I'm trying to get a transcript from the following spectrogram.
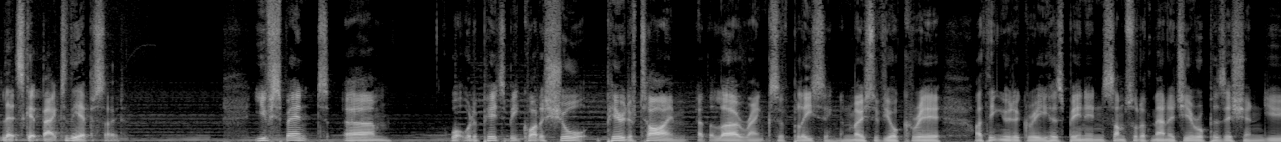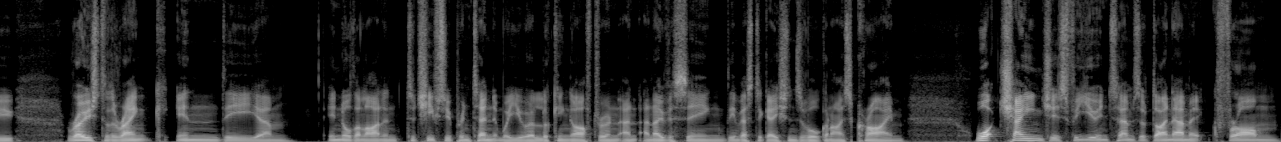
let's get back to the episode. You've spent um, what would appear to be quite a short period of time at the lower ranks of policing, and most of your career, I think you would agree, has been in some sort of managerial position. You rose to the rank in the um, in Northern Ireland to chief superintendent, where you were looking after and, and, and overseeing the investigations of organised crime. What changes for you in terms of dynamic from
